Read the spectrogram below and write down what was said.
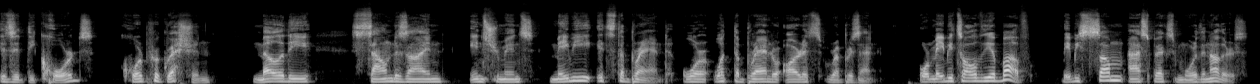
Is it the chords, chord progression, melody, sound design, instruments? Maybe it's the brand or what the brand or artist represent. Or maybe it's all of the above maybe some aspects more than others.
